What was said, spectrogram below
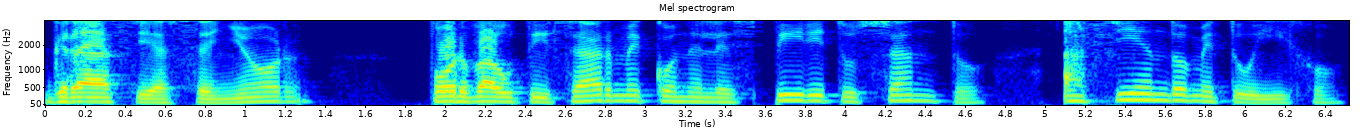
Gracias, Señor, por bautizarme con el Espíritu Santo, haciéndome tu Hijo.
